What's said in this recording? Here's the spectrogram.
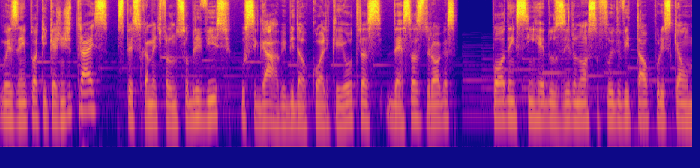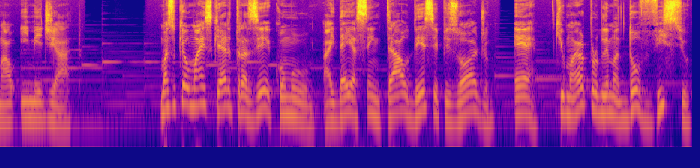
o exemplo aqui que a gente traz, especificamente falando sobre vício, o cigarro, bebida alcoólica e outras dessas drogas, podem sim reduzir o nosso fluido vital, por isso que é um mal imediato. Mas o que eu mais quero trazer como a ideia central desse episódio é que o maior problema do vício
